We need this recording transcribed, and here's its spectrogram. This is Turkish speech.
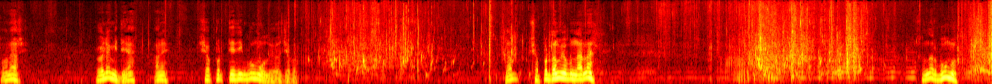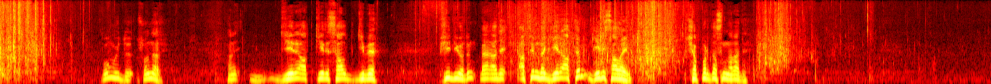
Soner. Böyle miydi ya? Hani şapırt dediğin bu mu oluyor acaba? Ya şapırdamıyor bunlar lan. Soner bu mu? Bu muydu Soner? Hani geri at geri sal gibi bir şey diyordun. Ben hadi atayım da geri atım geri salayım. Şapırdasınlar hadi.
